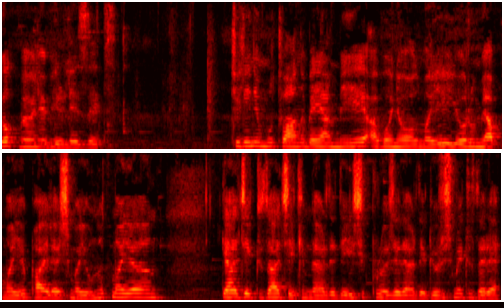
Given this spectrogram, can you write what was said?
Yok böyle bir lezzet. Tülin'in mutfağını beğenmeyi, abone olmayı, yorum yapmayı, paylaşmayı unutmayın. Gelecek güzel çekimlerde, değişik projelerde görüşmek üzere.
